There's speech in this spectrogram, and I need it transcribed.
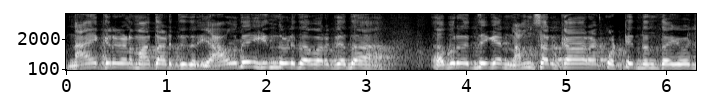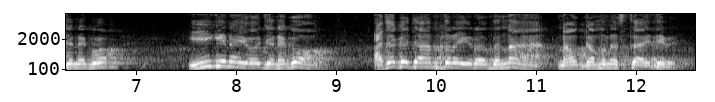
ನಾಯಕರುಗಳು ಮಾತಾಡ್ತಿದ್ರು, ಯಾವುದೇ ಹಿಂದುಳಿದ ವರ್ಗದ ಅಭಿವೃದ್ಧಿಗೆ ನಮ್ಮ ಸರ್ಕಾರ ಕೊಟ್ಟಿದ್ದಂಥ ಯೋಜನೆಗೂ, ಈಗಿನ ಯೋಜನೆಗೂ ಅಜಗಜಾಂತರ ಇರೋದನ್ನು ನಾವು ಗಮನಿಸ್ತಾ ಇದ್ದೀವಿ.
